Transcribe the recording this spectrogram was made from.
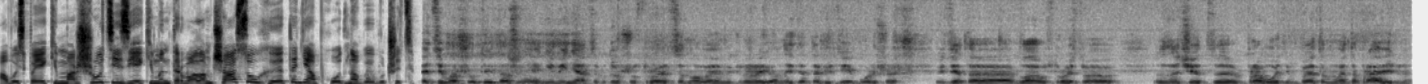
А вось па якім маршруце, з якім интервалом часу гэта неабходна вывучыць. Эти маршруты и должны не меняться, потому что строятся новые микрорайоны, где-то людей больше, где-то благоустройство значит, э, проводим. Поэтому это правильно.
